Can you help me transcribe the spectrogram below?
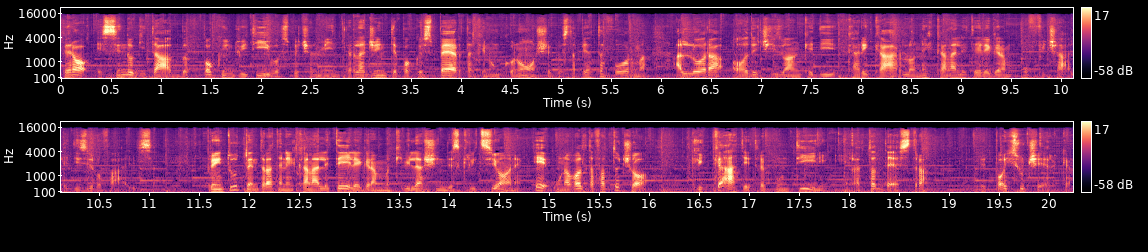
però essendo GitHub poco intuitivo, specialmente per la gente poco esperta che non conosce questa piattaforma, allora ho deciso anche di caricarlo nel canale Telegram ufficiale di Zero Files. Prima di tutto entrate nel canale Telegram che vi lascio in descrizione e una volta fatto ciò cliccate i tre puntini in alto a destra e poi su cerca.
